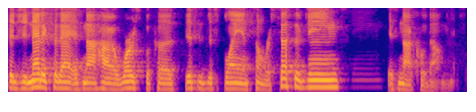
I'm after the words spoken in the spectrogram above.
the genetics of that is not how it works because this is displaying some recessive genes. It's not codominance.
